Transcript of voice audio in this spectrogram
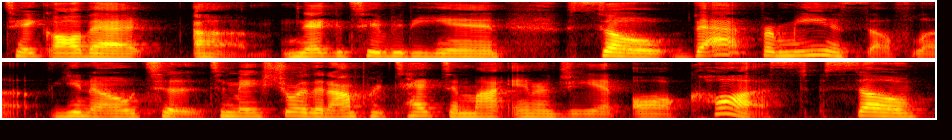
take all that um, negativity in. So that for me is self love, you know, to to make sure that I'm protecting my energy at all costs. So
